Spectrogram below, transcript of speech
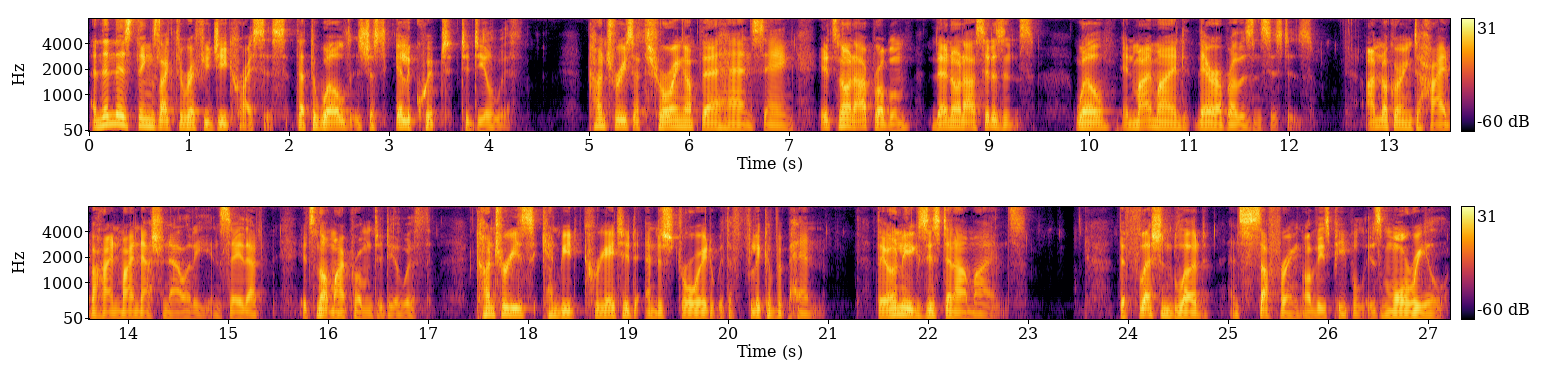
And then there's things like the refugee crisis that the world is just ill equipped to deal with. Countries are throwing up their hands saying, it's not our problem, they're not our citizens. Well, in my mind, they're our brothers and sisters. I'm not going to hide behind my nationality and say that it's not my problem to deal with. Countries can be created and destroyed with a flick of a pen. They only exist in our minds. The flesh and blood and suffering of these people is more real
